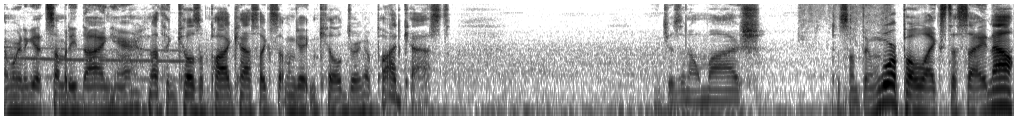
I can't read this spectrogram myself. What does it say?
And we're going to get somebody dying here. Nothing kills a podcast like someone getting killed during a podcast, which is an homage to something Warpo likes to say. Now,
